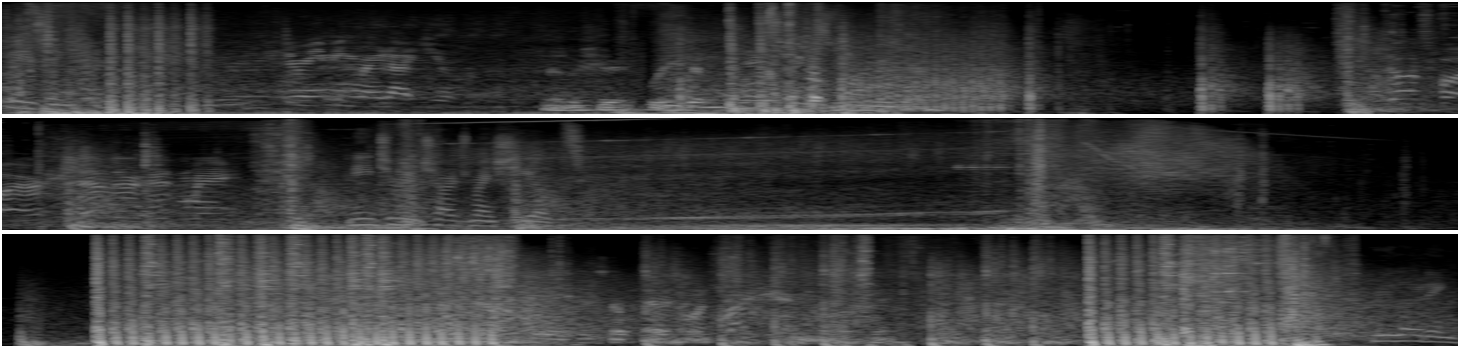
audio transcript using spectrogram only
Phasing. They're aiming right at you. No shit. are you going? Next ring spot. Shots fired, and they're hitting me. Need to recharge my shields. Reloading.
